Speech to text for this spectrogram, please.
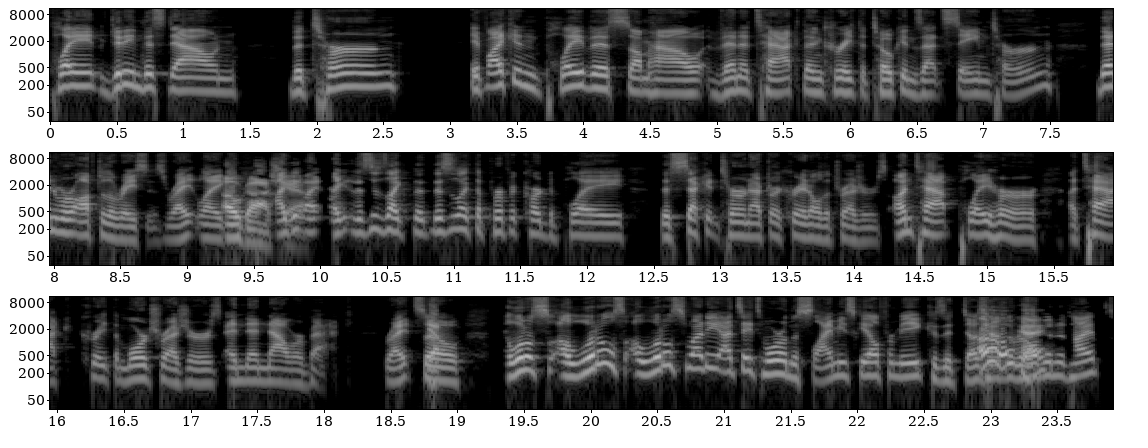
playing getting this down the turn if i can play this somehow then attack then create the tokens that same turn then we're off to the races, right? Like, oh gosh, I yeah. get my, I, this is like the this is like the perfect card to play the second turn after I create all the treasures. Untap, play her, attack, create the more treasures, and then now we're back. Right, so a little, a little, a little sweaty. I'd say it's more on the slimy scale for me because it does Oh, have the okay. relevant types.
